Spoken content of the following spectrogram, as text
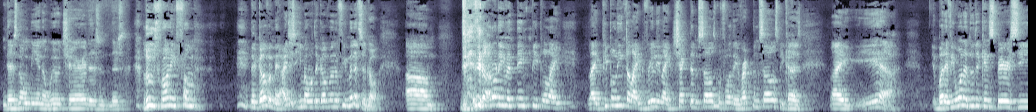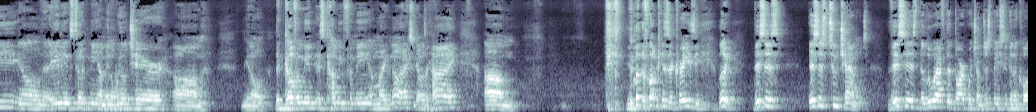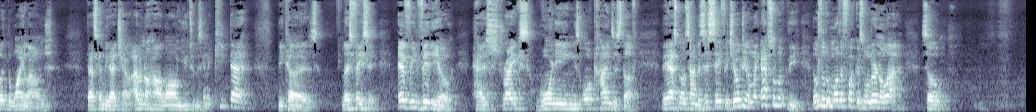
there's no me in a wheelchair. There's there's Lou's running from the government. I just emailed with the government a few minutes ago. Um, I don't even think people like like people need to like really like check themselves before they wreck themselves because like yeah. But if you want to do the conspiracy, you know, the aliens took me, I'm in a wheelchair, um, you know, the government is coming for me. I'm like, no, actually, I was like, hi. Um, you motherfuckers are crazy. Look, this is this is two channels. This is the Lou After Dark, which I'm just basically gonna call it the Wine Lounge. That's gonna be that channel. I don't know how long YouTube is gonna keep that because let's face it, every video has strikes, warnings, all kinds of stuff. They ask me all the time, is this safe for children? I'm like, absolutely. Those little motherfuckers will learn a lot. So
